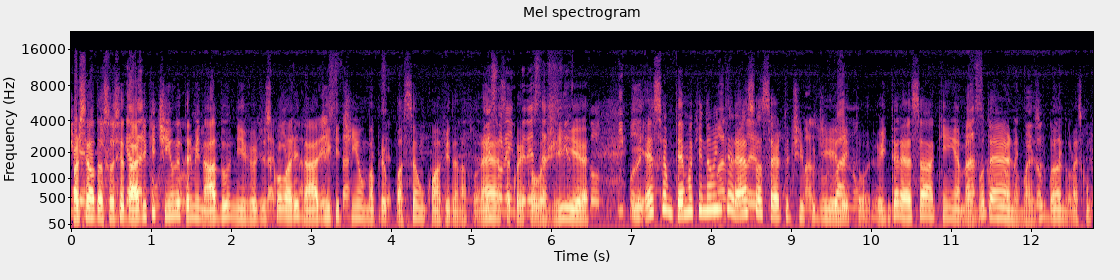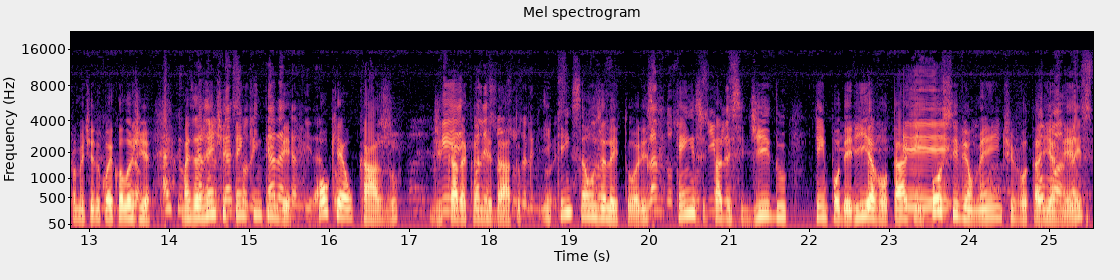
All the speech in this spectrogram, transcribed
parcela da sociedade que tinha um determinado nível de escolaridade, que tinha uma preocupação com a vida na floresta, com a ecologia. E esse é um tema que não interessa a certo tipo de eleitor. Interessa a quem é mais moderno, mais urbano, mais comprometido com a ecologia. Mas a gente tem que entender qual que é o caso de cada candidato e quem são os eleitores, quem está decidido, quem poderia votar, quem possivelmente votaria neles.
